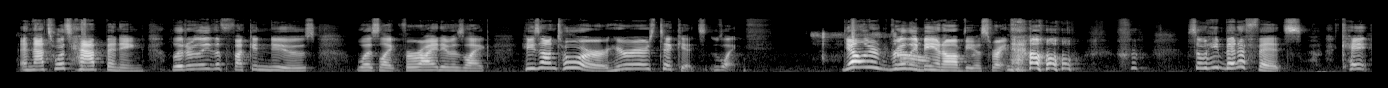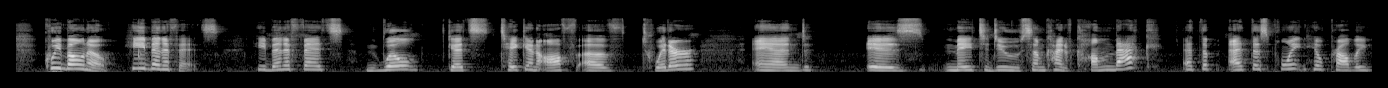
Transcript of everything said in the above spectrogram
And that's what's happening. Literally the fucking news was like variety was like he's on tour. Here are his tickets. Like y'all are really being obvious right now. So he benefits. Okay cui bono? He benefits. He benefits will gets taken off of twitter and is made to do some kind of comeback at the at this point. He'll probably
